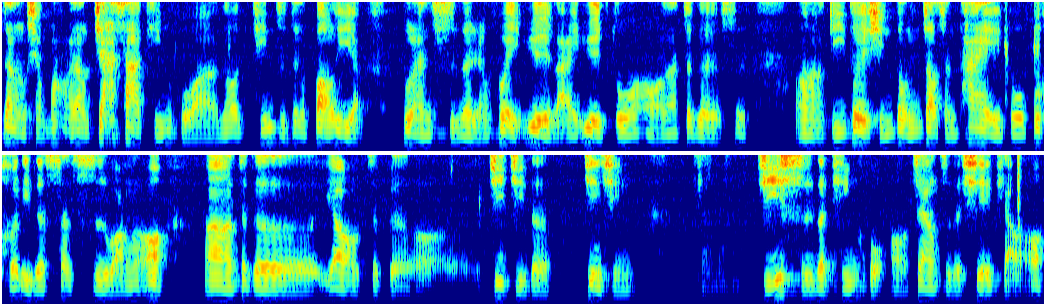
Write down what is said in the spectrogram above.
让想办法让加沙停火啊，然后停止这个暴力啊。不然死的人会越来越多哈，那这个是啊敌对行动已经造成太多不合理的死死亡了哦，啊，这个要这个积极的进行及时的停火哦，这样子的协调哦。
